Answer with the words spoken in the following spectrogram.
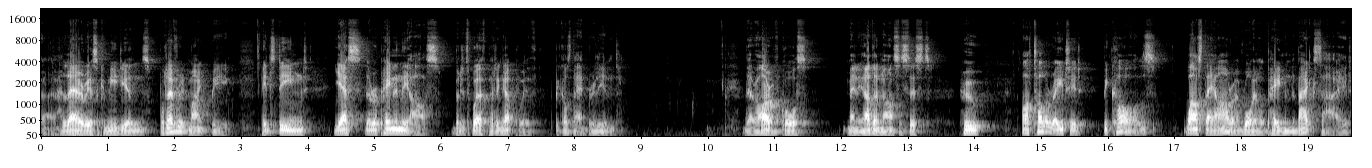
uh, hilarious comedians, whatever it might be. It's deemed, yes, they're a pain in the arse, but it's worth putting up with because they're brilliant. There are, of course, many other narcissists who are tolerated because, whilst they are a royal pain in the backside,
